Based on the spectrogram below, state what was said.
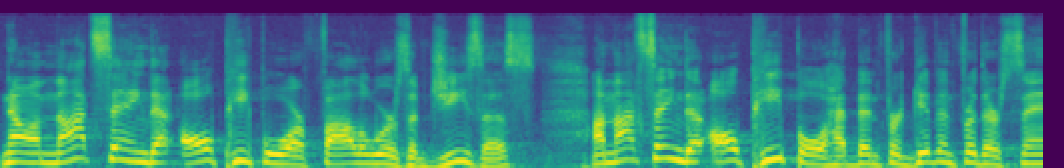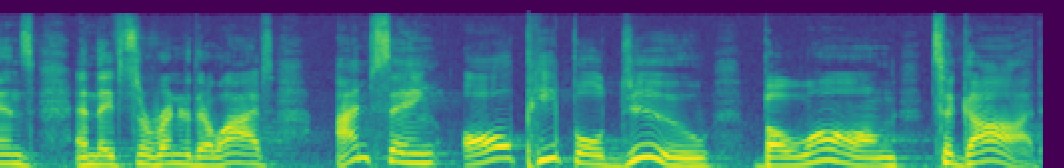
Now, I'm not saying that all people are followers of Jesus. I'm not saying that all people have been forgiven for their sins and they've surrendered their lives. I'm saying all people do belong to God.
